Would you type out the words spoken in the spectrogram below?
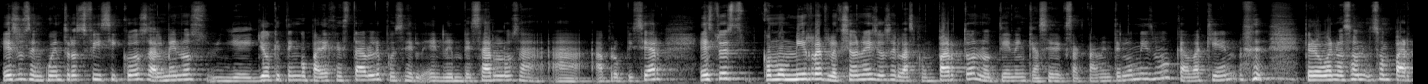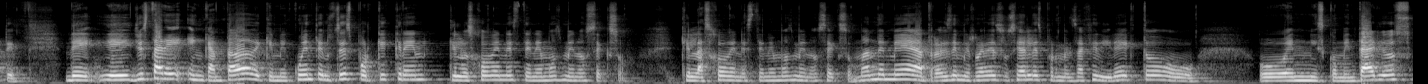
esos encuentros físicos, al menos yo que tengo pareja estable, pues el, empezarlos a, propiciar. Esto es como mis reflexiones, yo se las comparto, no tienen que hacer exactamente lo mismo, cada quien, pero bueno, son, son parte. De, yo estaré encantada de que me cuenten ustedes por qué creen que los jóvenes tenemos menos sexo que las jóvenes tenemos menos sexo. Mándenme a través de mis redes sociales por mensaje directo o, en mis comentarios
